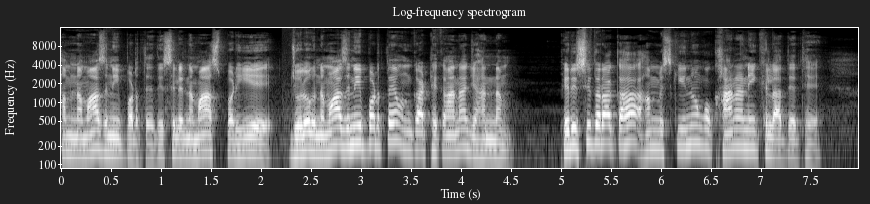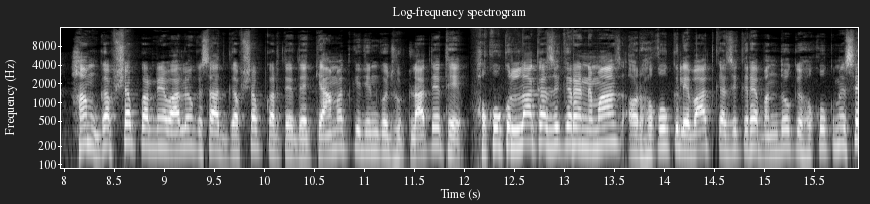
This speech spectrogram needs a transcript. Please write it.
ہم نماز نہیں پڑھتے تھے، اس لیے نماز پڑھیے جو لوگ نماز نہیں پڑھتے، ان کا ٹھکانہ جہنم۔ پھر اسی طرح کہا، ہم مسکینوں کو کھانا نہیں کھلاتے تھے۔ ہم گپ شپ کرنے والوں کے ساتھ گپ شپ کرتے تھے، قیامت کی جن کو جھٹلاتے تھے۔ حقوق اللہ کا ذکر ہے نماز اور حقوق العباد کا ذکر ہے بندوں کے حقوق میں سے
